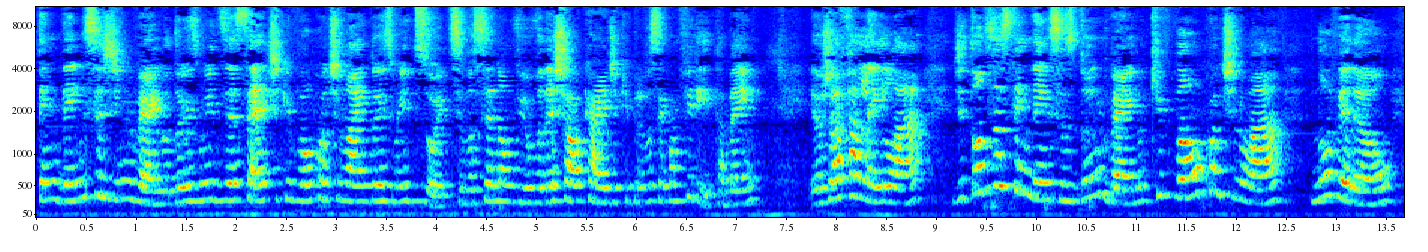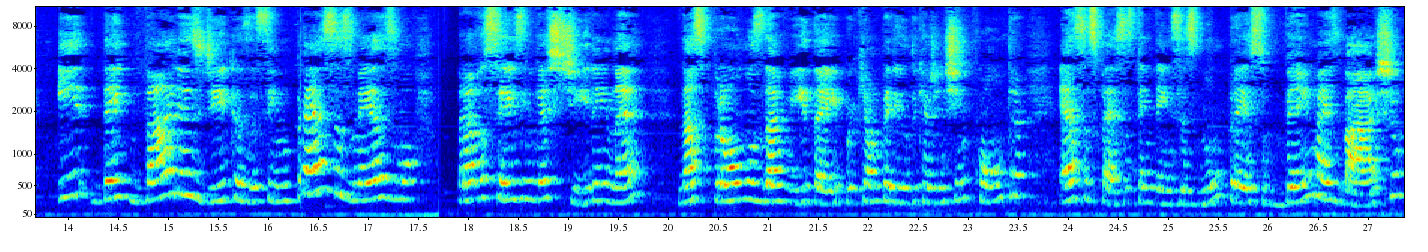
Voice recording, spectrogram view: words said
tendências de inverno 2017 que vão continuar em 2018. Se você não viu, vou deixar o card aqui para você conferir, tá bem? Eu já falei lá de todas as tendências do inverno que vão continuar no verão e dei várias dicas assim, peças mesmo para vocês investirem, né? Nas promos da vida aí, porque é um período que a gente encontra essas peças tendências num preço bem mais baixo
